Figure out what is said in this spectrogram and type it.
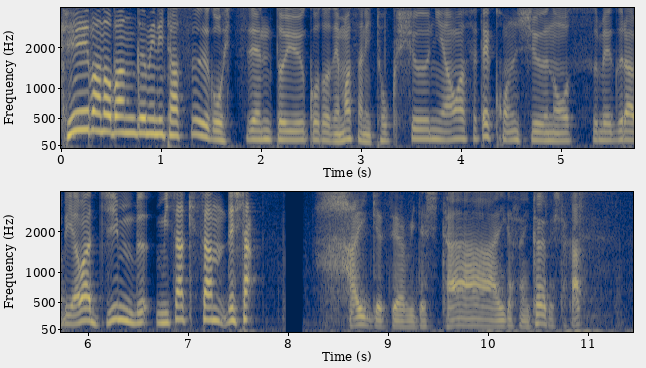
競馬の番組に多数ご出演ということでまさに特集に合わせて今週のおすすめグラビアは神武美咲さんでした。はい月曜日でした。伊賀さんいかがでしたか？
